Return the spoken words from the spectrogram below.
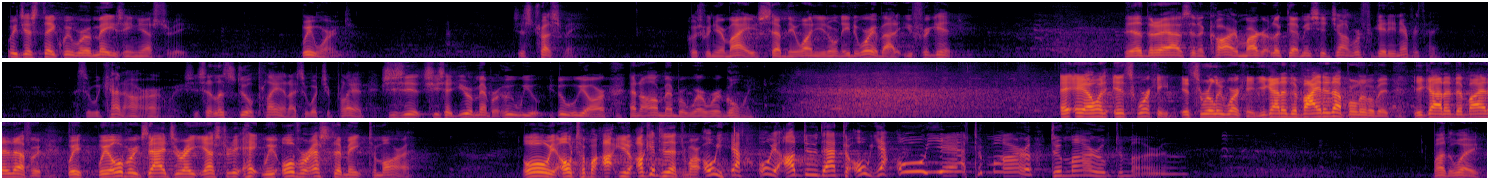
We just think we were amazing yesterday. We weren't. Just trust me. Of course, when you're my age, 71, you don't need to worry about it. You forget. The other day I was in a car and Margaret looked at me and said, John, we're forgetting everything. I said, We kind of are, aren't we? She said, Let's do a plan. I said, What's your plan? She said, she said You remember who we, who we are, and I'll remember where we're going. hey, hey want, it's working. It's really working. You got to divide it up a little bit. You got to divide it up. We, we, we over exaggerate yesterday. Hey, we overestimate tomorrow. Oh yeah. Oh tomorrow. You know, I'll get to that tomorrow. Oh yeah. Oh yeah. I'll do that. To, oh yeah. Oh yeah. Tomorrow. Tomorrow. Tomorrow. By the way,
